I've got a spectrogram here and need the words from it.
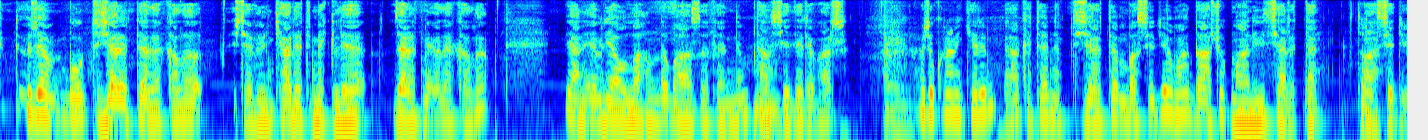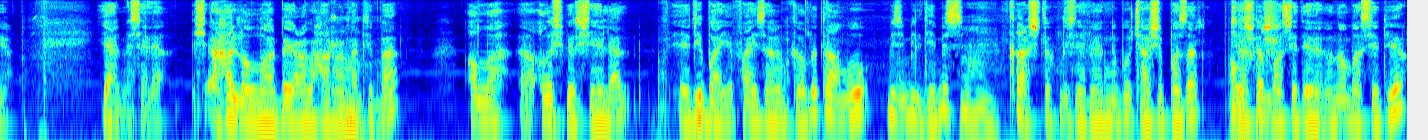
Şimdi hocam bu ticaretle alakalı işte kar etmekle zarar etmekle alakalı yani Evliyaullah'ın da bazı efendim tavsiyeleri var. Evet. Hocam Kur'an-ı Kerim hakikaten hep ticaretten bahsediyor ama daha çok manevi ticaretten Tabii. bahsediyor. Yani mesela hallallahu bey'a ve harrama riba Allah e, alışveriş helal e, ribayı faiz haram kıldı. Tamam o bizim bildiğimiz hı hı. karşılıklı işte efendim bu çarşı pazar ticaretten bahsediyor. Evet ondan bahsediyor.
